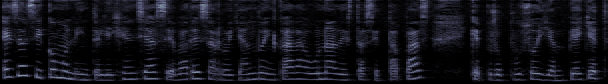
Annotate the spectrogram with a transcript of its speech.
Es así como la inteligencia se va desarrollando en cada una de estas etapas que propuso Jean Piaget.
